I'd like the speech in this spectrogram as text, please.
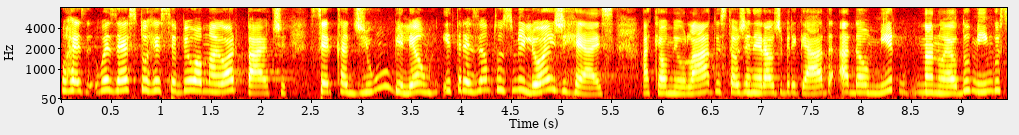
O, Exército recebeu a maior parte, cerca de 1 bilhão e 300 milhões de reais. Aqui ao meu lado está o general de brigada, Adalmir Manuel Domingos,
